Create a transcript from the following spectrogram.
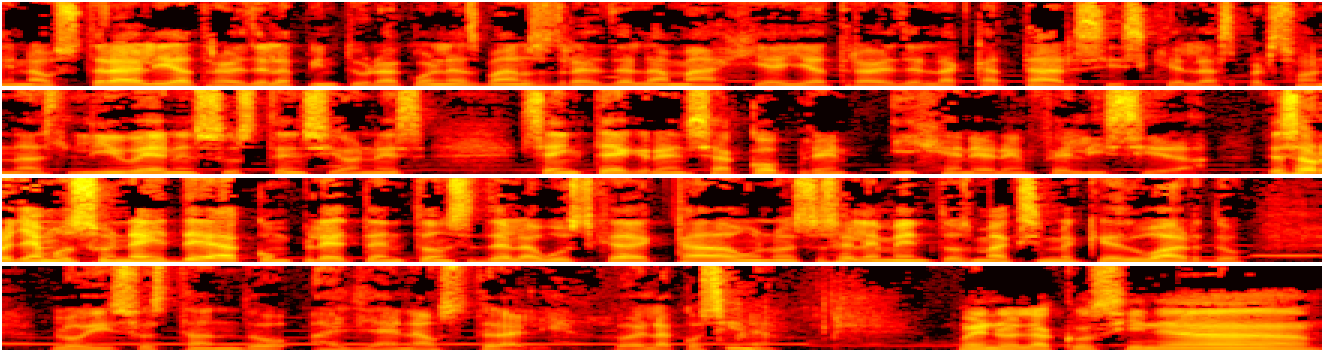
en Australia a través de la pintura con las manos, a través de la magia y a través de la catarsis, que las personas liberen sus tensiones, se integren, se acoplen y generen felicidad. Desarrollamos una idea completa entonces de la búsqueda de cada uno de esos elementos, máxime que Eduardo lo hizo estando allá en Australia, lo de la cocina. Bueno, la cocina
